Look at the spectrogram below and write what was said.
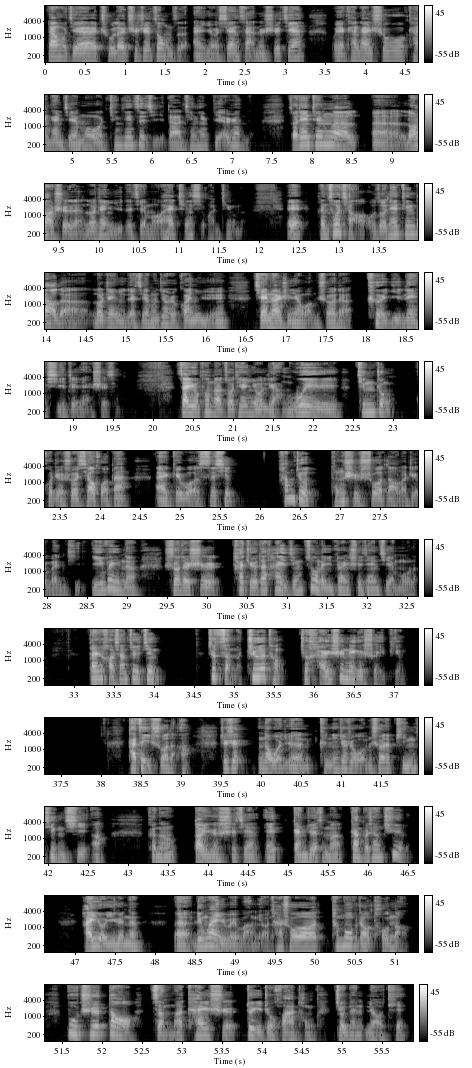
端午节除了吃吃粽子，哎，有闲散的时间，我也看看书，看看节目，听听自己的，听听别人的。昨天听了呃罗老师的罗振宇的节目，我还挺喜欢听的。哎，很凑巧，我昨天听到的罗振宇的节目就是关于前段时间我们说的刻意练习这件事情。再又碰到昨天有两位听众或者说小伙伴，哎，给我私信，他们就同时说到了这个问题。一位呢说的是他觉得他已经做了一段时间节目了，但是好像最近就怎么折腾就还是那个水平。他自己说的啊，就是那我觉得肯定就是我们说的瓶颈期啊，可能到一个时间，哎，感觉怎么干不上去了。还有一个呢。呃，另外一位网友他说他摸不着头脑，不知道怎么开始对着话筒就能聊天。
